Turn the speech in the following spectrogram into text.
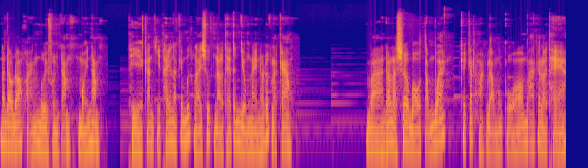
nó đâu đó khoảng 10% mỗi năm thì các anh chị thấy là cái mức lãi suất nợ thẻ tín dụng này nó rất là cao. Và đó là sơ bộ tổng quát cái cách hoạt động của ba cái loại thẻ.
